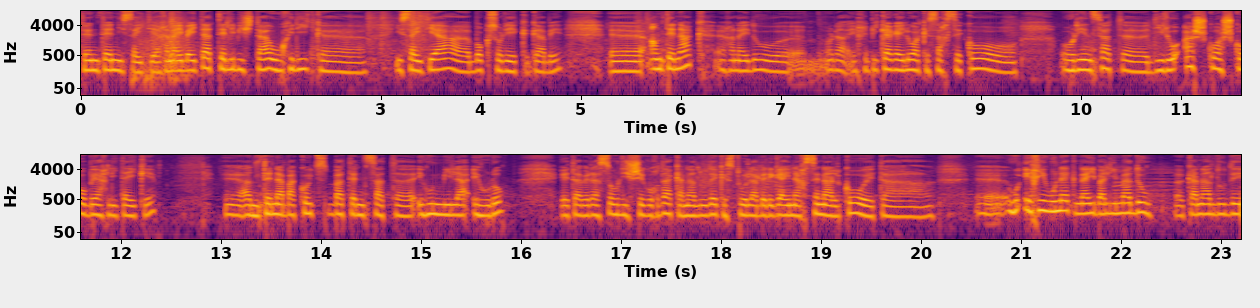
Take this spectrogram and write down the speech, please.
tenten izaitia. Nahi baita telebista urridik uh, izaitia, uh, box horiek gabe. Uh, antenak, nahi du, uh, errepikagailuak ezartzeko horientzat uh, diru asko-asko behar litaike eh, antena bakoitz batentzat eh, ehun mila euro, eta beraz hori segur da kanaldudek ez duela bere gain arzen alko, eta eh, erri unek nahi balimadu eh, kanaldude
